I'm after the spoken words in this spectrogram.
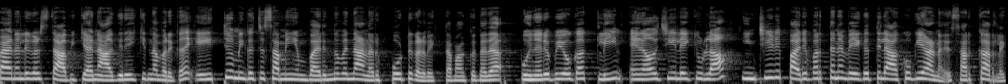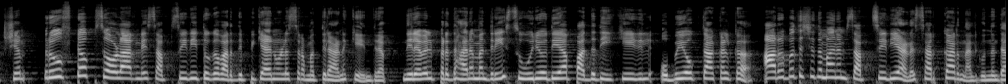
പാനലുകൾ സ്ഥാപിക്കാൻ ആഗ്രഹിക്കുന്നവർക്ക് ഏറ്റവും മികച്ച സമയം വരുന്നുവെന്നാണ് റിപ്പോർട്ടുകൾ വ്യക്തമാക്കുന്നത്. പുനരുപയോഗ ക്ലീൻ എനർജിയിലേക്കുള്ള ഇന്ത്യയുടെ പരിവർത്തന വേഗത്തിലാക്കുകയാണ് സർക്കാർ ലക്ഷ്യം. റൂഫ് ടോപ്പ് സോളാറിന്റെ സബ്സിഡി തുക വർദ്ധിപ്പിക്കാനുള്ള ശ്രമത്തിലാണ് കേന്ദ്രം. നിലവിൽ പ്രധാനമന്ത്രി സൂര്യോദയ പദ്ധതി കീഴിൽ ഉപയോക്താക്കൾക്ക് അറുപത് ശതമാനം സബ്സിഡിയാണ് സർക്കാർ നൽകുന്നത്.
